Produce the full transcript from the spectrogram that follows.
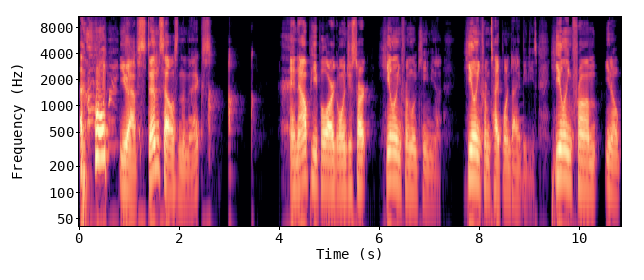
oh you have stem cells in the mix, and now people are going to start healing from leukemia, healing from type one diabetes, healing from you know.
